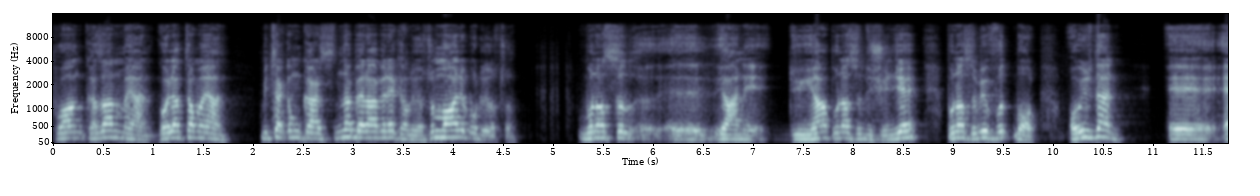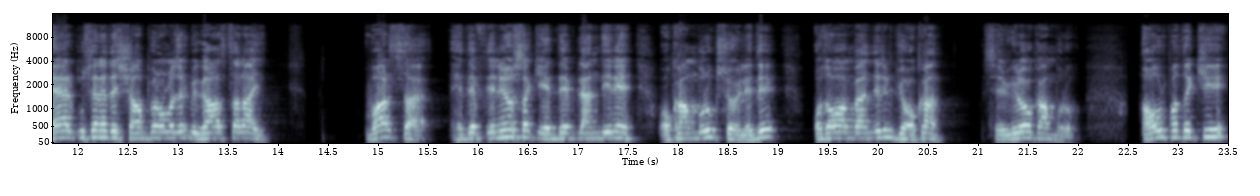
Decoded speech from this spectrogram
puan kazanmayan, gol atamayan bir takım karşısında berabere kalıyorsun, mağlup oluyorsun. Bu nasıl e, yani dünya, bu nasıl düşünce, bu nasıl bir futbol? O yüzden e, eğer bu sene de şampiyon olacak bir Galatasaray varsa, hedefleniyorsa ki hedeflendiğini Okan Buruk söyledi. O zaman ben dedim ki Okan, sevgili Okan Buruk, Avrupa'daki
